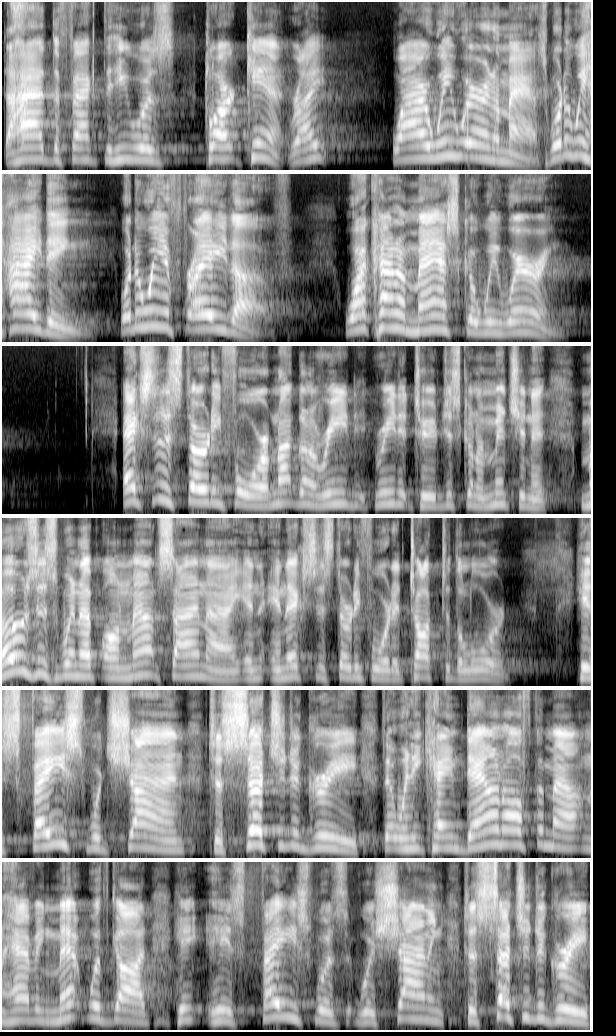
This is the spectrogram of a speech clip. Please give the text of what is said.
to hide the fact that he was Clark Kent, right? Why are we wearing a mask? What are we hiding? What are we afraid of? What kind of mask are we wearing? Exodus 34, I'm not going to read, read it to you, I'm just going to mention it. Moses went up on Mount Sinai in, in Exodus 34 to talk to the Lord. His face would shine to such a degree that when he came down off the mountain, having met with God, he, his face was, was shining to such a degree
